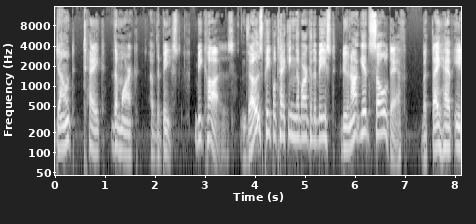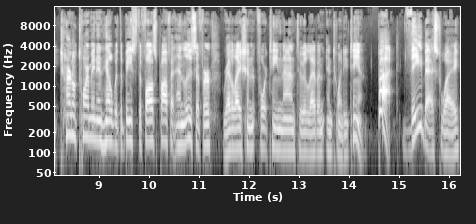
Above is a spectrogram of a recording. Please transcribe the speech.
Don't take the mark of the beast because those people taking the mark of the beast do not get soul death, but they have eternal torment in hell with the beast, the false prophet, and Lucifer, Revelation 14 9 through 11 and 2010. But the best way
